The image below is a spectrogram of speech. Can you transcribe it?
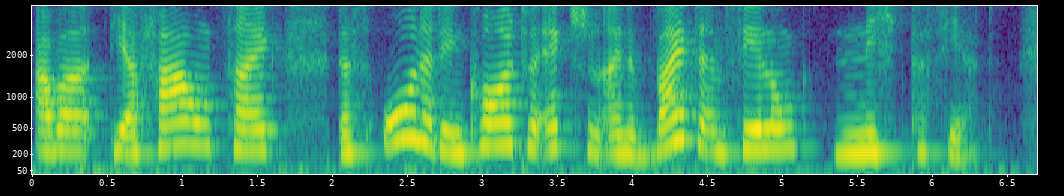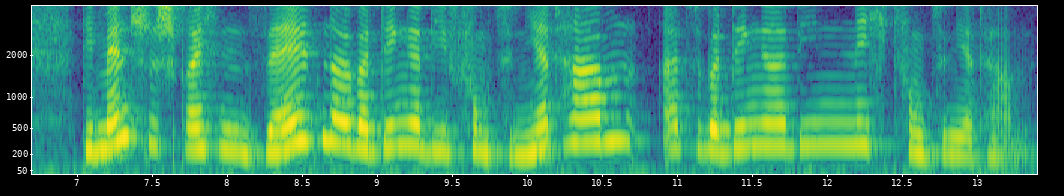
aber die Erfahrung zeigt, dass ohne den Call to Action eine Weiterempfehlung nicht passiert. Die Menschen sprechen seltener über Dinge, die funktioniert haben, als über Dinge, die nicht funktioniert haben.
